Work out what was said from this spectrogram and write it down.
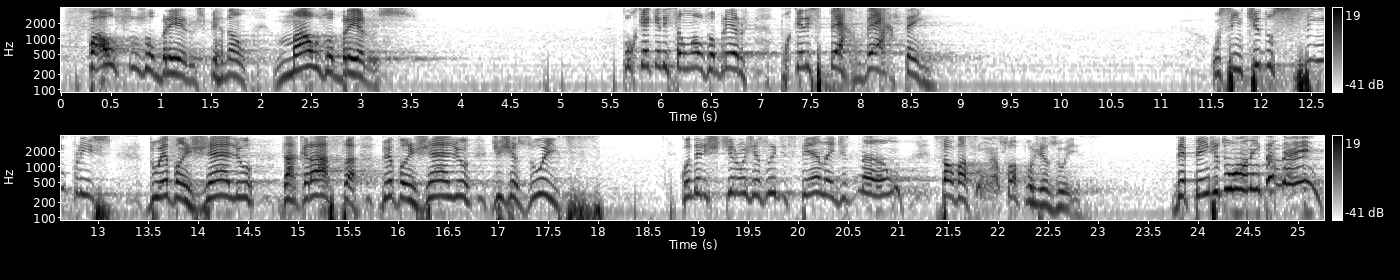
falsos obreiros, perdão, maus obreiros. Por que, que eles são maus obreiros? Porque eles pervertem o sentido simples do Evangelho da graça, do Evangelho de Jesus. Quando eles tiram Jesus de cena e dizem: não, salvação não é só por Jesus, depende do homem também.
